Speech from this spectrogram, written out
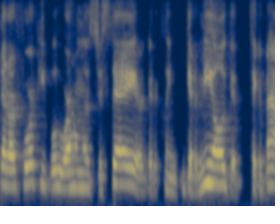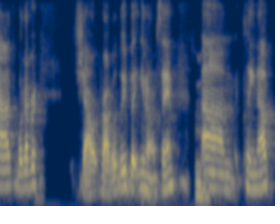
that are for people who are homeless to stay or get a clean get a meal get take a bath whatever shower probably but you know what i'm saying Mhm. um clean up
